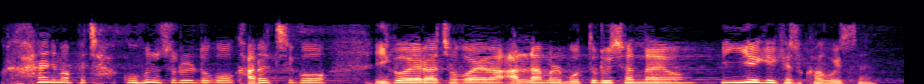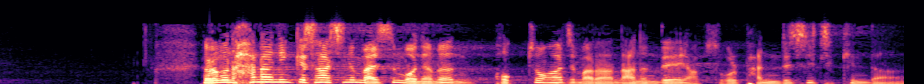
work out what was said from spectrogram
하나님 앞에 자꾸 훈수를 두고 가르치고 이거 해라 저거 해라 알람을 못 들으셨나요? 이 얘기 계속하고 있어요. 여러분 하나님께서 하시는 말씀 뭐냐면 걱정하지 마라. 나는 내 약속을 반드시 지킨다.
